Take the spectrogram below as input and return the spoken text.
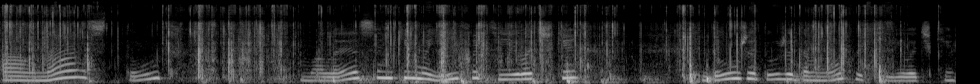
А у нас тут малесенькі мої хотілочки. Дуже-дуже давно хотілочки.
